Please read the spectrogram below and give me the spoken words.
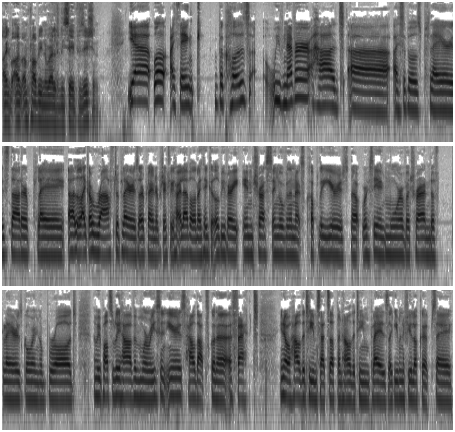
I'll- I'm probably in a relatively safe position. Yeah, well, I think because we've never had, uh, I suppose, players that are playing, uh, like a raft of players that are playing at a particularly high level, and I think it'll be very interesting over the next couple of years that we're seeing more of a trend of players going abroad than we possibly have in more recent years, how that's going to affect you know how the team sets up and how the team plays. Like even if you look at say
